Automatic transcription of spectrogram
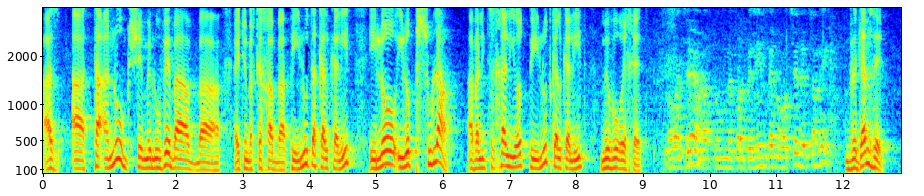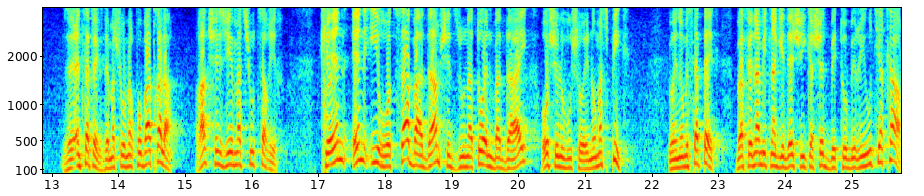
אז התענוג שמלווה, ב, ב, הייתי אומר ככה, בפעילות הכלכלית, היא לא, היא לא פסולה, אבל היא צריכה להיות פעילות כלכלית מבורכת. לא רק זה, אנחנו מבלבלים בין רוצה לצריך. וגם זה, זה אין ספק, זה מה שהוא אומר פה בהתחלה, רק שיהיה מה שהוא צריך. כן, אין היא רוצה באדם שתזונתו אין בה די, או שלבושו אינו מספיק, או אינו מספק, ואף אינה מתנגדת שיקשט ביתו בריהוט יקר.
